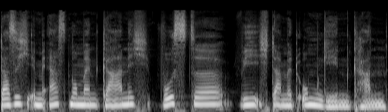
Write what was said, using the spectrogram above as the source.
dass ich im ersten Moment gar nicht wusste, wie ich damit umgehen kann.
